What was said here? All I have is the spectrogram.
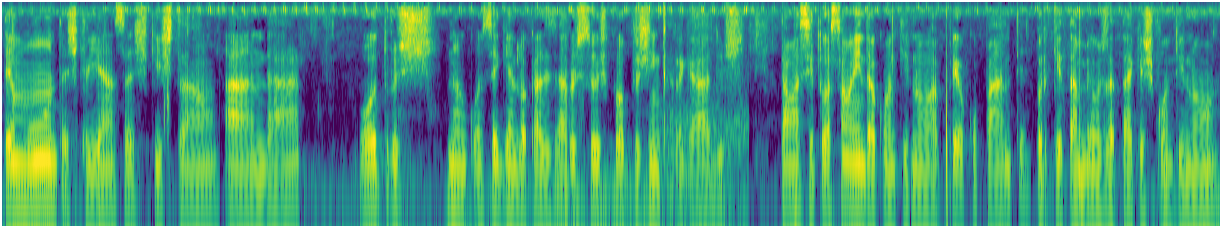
tem muitas crianças que estão a andar, outros não conseguem localizar os seus próprios encarregados então a situação ainda continua preocupante, porque também os ataques continuam.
